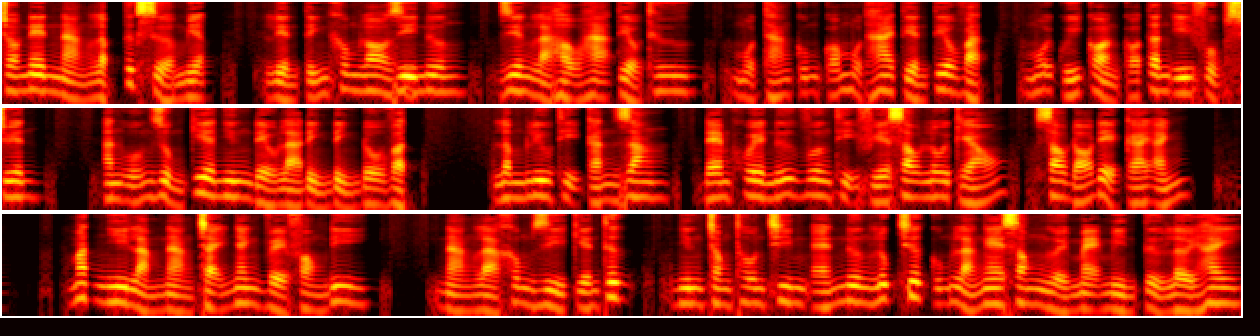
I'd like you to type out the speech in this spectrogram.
cho nên nàng lập tức sửa miệng, liền tính không lo di nương, riêng là hậu hạ tiểu thư, một tháng cũng có một hai tiền tiêu vặt, mỗi quý còn có tân y phục xuyên, ăn uống dùng kia nhưng đều là đỉnh đỉnh đồ vật. Lâm lưu thị cắn răng, đem khuê nữ vương thị phía sau lôi kéo, sau đó để cái ánh. Mắt nhi làm nàng chạy nhanh về phòng đi, nàng là không gì kiến thức, nhưng trong thôn chim én nương lúc trước cũng là nghe xong người mẹ mìn tử lời hay,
